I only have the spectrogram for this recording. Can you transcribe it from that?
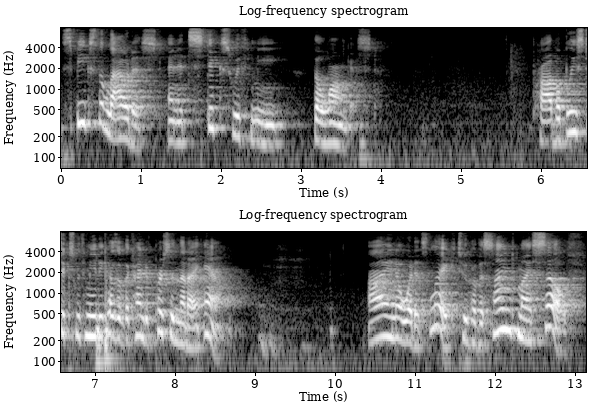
speaks the loudest and it sticks with me the longest. Probably sticks with me because of the kind of person that I am. I know what it's like to have assigned myself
